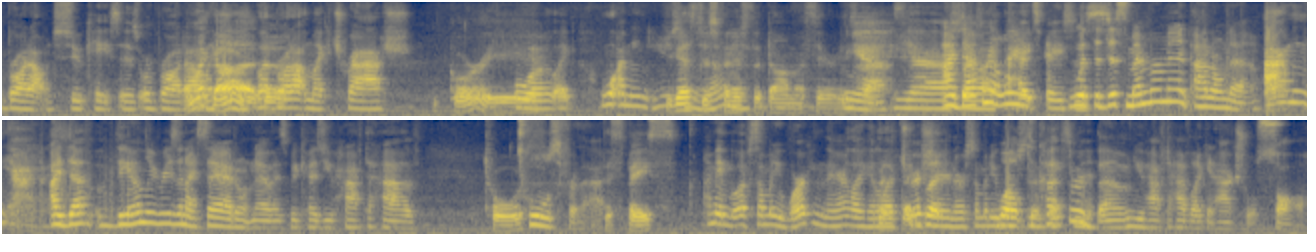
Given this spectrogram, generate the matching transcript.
brought out in suitcases or brought Oh out my like, God, in, like brought out in like trash Gory. or like well i mean you, you guys just know. finished the Dahmer series. Yeah. yeah I so, definitely Headspace with the dismemberment. I don't know. i mean I def the only reason I say I don't know is because you have to have Tools. tools for that. The space. i mean if somebody working there like an But if they- electrician or somebody Well, works in to the cut through basement- bone, you have to have like an actual saw,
